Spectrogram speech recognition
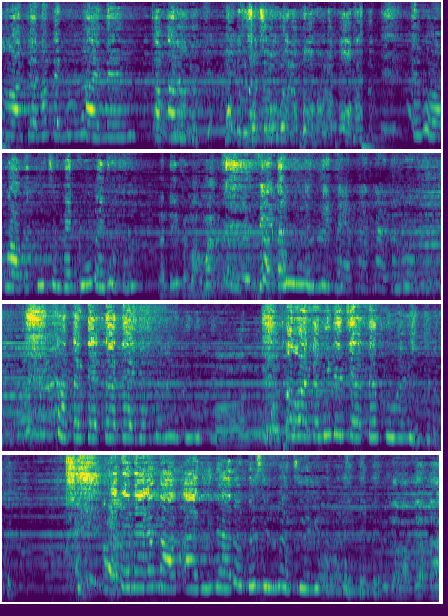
างอ่อนเกิดมาเป็นผู้ชายแม่กับอาอย่านะมองก็สิสุกสนองเมื่อนะพ่อเฮานะพ่อเฮานะไอ้พ่อบอกก็คือจะเป็นคู่ไปผูก นั่นดีคันมาเอามากนะแม่ต้องคิดแบบนั้นนะลูกทำตั้งแต่เกิดได้ยังไงก่อนมึงอย่าเบาบางอ่อนก็ไมแต่ได้เจ็บแต่ป่วยแต่แม่ลำบากอายที่นาทำมาซื้อมาซื้อยามึงอย่าบอกเรื่องนะ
